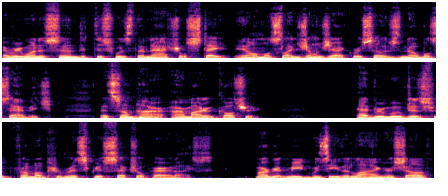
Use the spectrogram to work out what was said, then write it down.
Everyone assumed that this was the natural state, eh, almost like Jean Jacques Rousseau's Noble Savage, that somehow our modern culture had removed us from a promiscuous sexual paradise. Margaret Mead was either lying herself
